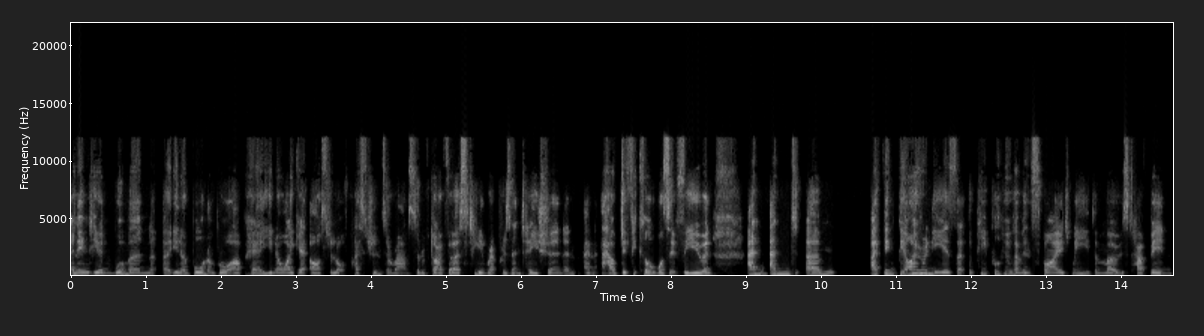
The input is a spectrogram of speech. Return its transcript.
an Indian woman, uh, you know, born and brought up here, you know, I get asked a lot of questions around sort of diversity and representation, and and how difficult was it for you, and and and um, I think the irony is that the people who have inspired me the most have been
